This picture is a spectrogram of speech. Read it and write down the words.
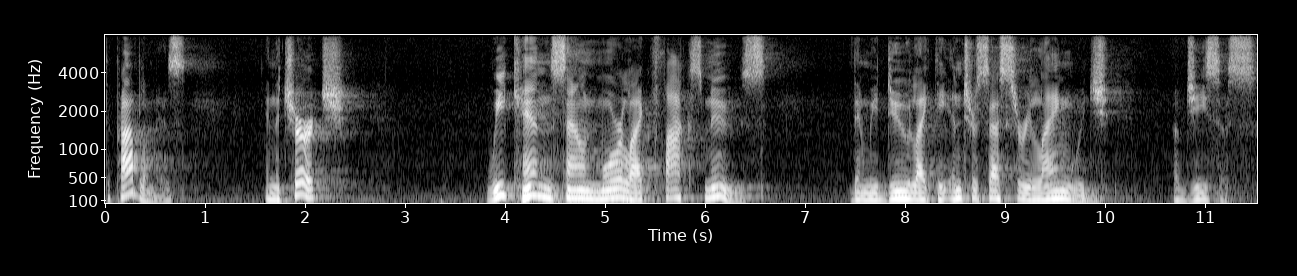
The problem is, in the church, we can sound more like Fox News than we do like the intercessory language of Jesus.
